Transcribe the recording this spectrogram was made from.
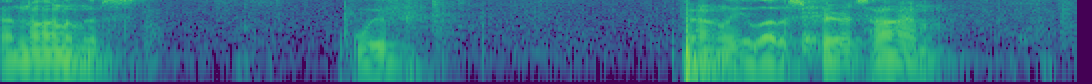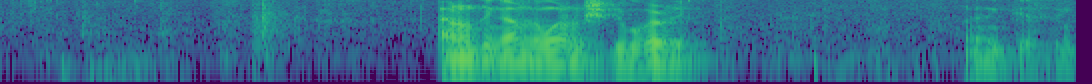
anonymous, with apparently a lot of spare time. I don't think I'm the one who should be worried. I think, I think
